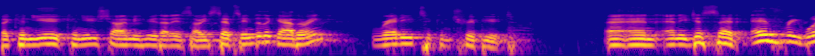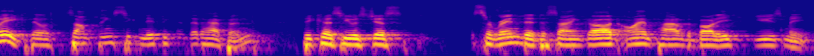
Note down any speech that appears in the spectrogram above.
But can you can you show me who that is? So he steps into the gathering, ready to contribute. And, and, and he just said every week there was something significant that happened because he was just surrendered to saying, God, I am part of the body, use me.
